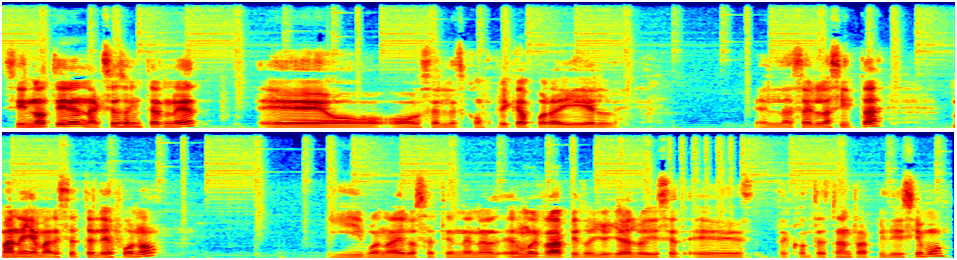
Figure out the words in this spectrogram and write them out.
Si no tienen acceso a internet eh, o, se les complica por ahí el, hacer la cita, van a llamar a este teléfono y bueno, ahí los atienden. Es muy rápido, yo ya lo hice, eh, te contestan rapidísimo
